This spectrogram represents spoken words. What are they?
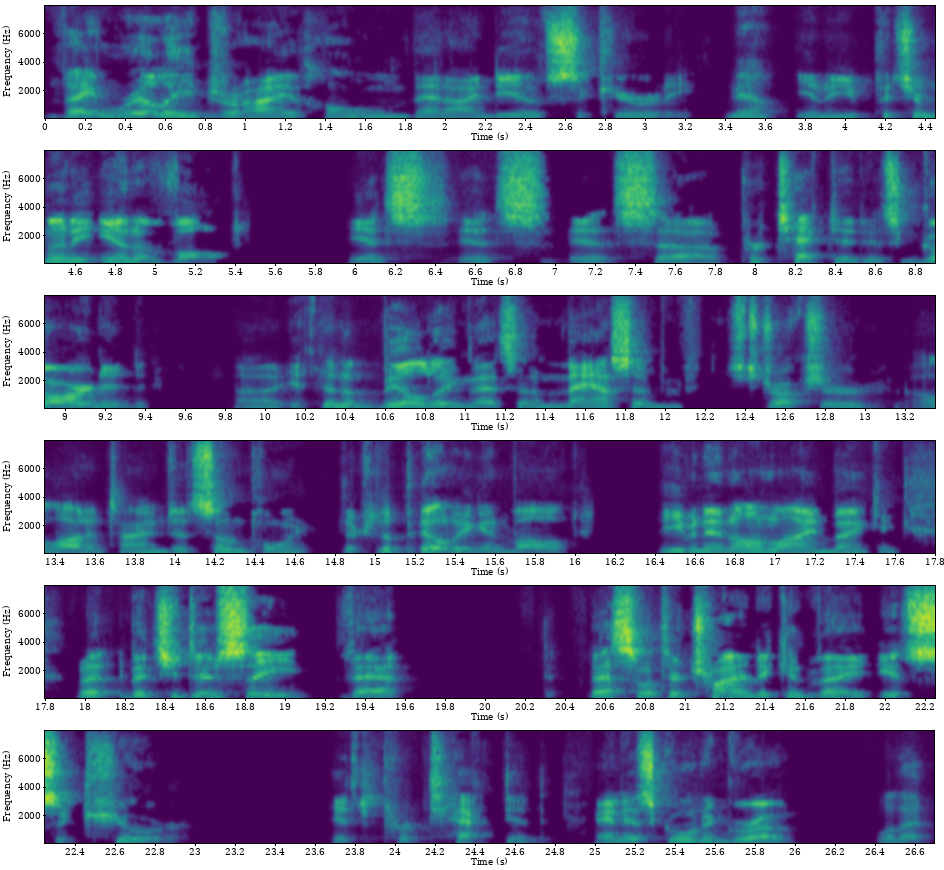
they really drive home that idea of security. Yeah, You know, you put your money in a vault. It's it's it's uh, protected. It's guarded. Uh, it's in a building that's in a massive structure. A lot of times, at some point, there's a building involved, even in online banking. But but you do see that that's what they're trying to convey. It's secure, it's protected, and it's going to grow. Well, that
